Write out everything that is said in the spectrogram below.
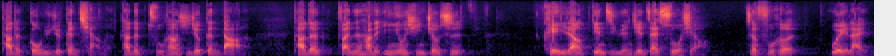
它的功率就更强了，它的阻抗性就更大了。它的反正它的应用性就是可以让电子元件再缩小，这符合未来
